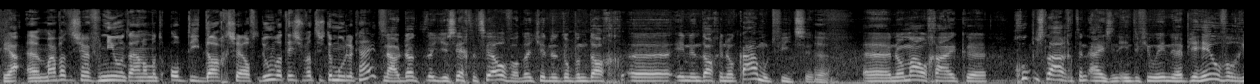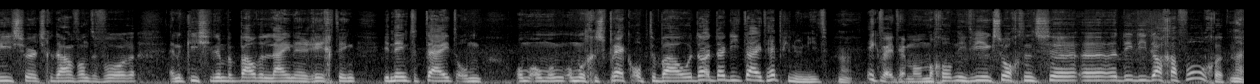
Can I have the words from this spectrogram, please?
Ja. Uh, maar wat is er vernieuwend aan om het op die dag zelf te doen? Wat is, wat is de moeilijkheid? Nou, dat, je zegt het zelf al. Dat je het op een dag, uh, in een dag in elkaar moet fietsen. Ja. normaal ga ik goed beslagen ten ijs een interview in. Dan heb je heel veel research gedaan van tevoren. En dan kies je een bepaalde lijn en richting. Je neemt de tijd om om, om, om een gesprek op te bouwen. Daar, daar, die tijd heb je nu niet. Nee. Ik weet helemaal, mijn god, niet wie ik ochtends uh, uh, die, die dag ga volgen. Nee.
